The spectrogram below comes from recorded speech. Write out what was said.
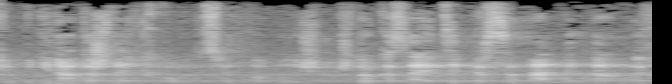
как бы не надо ждать какого-то светлого будущего. Что касается персональных данных,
